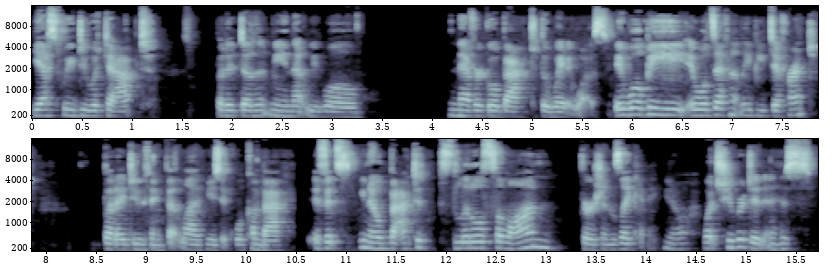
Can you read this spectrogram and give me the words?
Yes, we do adapt, but it doesn't mean that we will never go back to the way it was. It will be, it will definitely be different, but I do think that live music will come back. If it's, you know, back to little salon versions, like, you know, what Schubert did in his,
